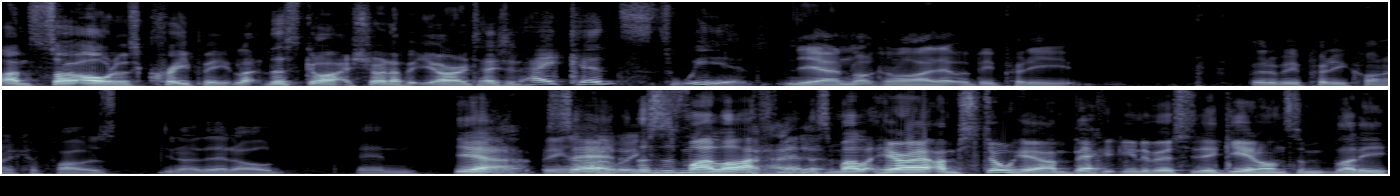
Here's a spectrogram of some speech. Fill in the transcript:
I'm so old. It was creepy. Like this guy showing up at your orientation. Hey kids, it's weird. Yeah, I'm not gonna lie. That would be pretty. It would be pretty chronic if I was, you know, that old and Yeah, being sad. This is my life, man. it. This is my li- here. I, I'm still here. I'm back at university again on some bloody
